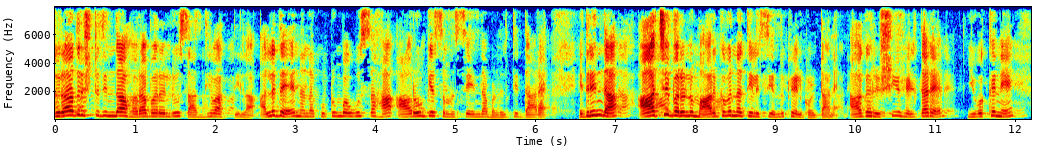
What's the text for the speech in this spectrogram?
ದುರಾದೃಷ್ಟದಿಂದ ಹೊರಬರಲು ಸಾಧ್ಯವಾಗ್ತಿಲ್ಲ. ಅಲ್ಲದೆ ನನ್ನ ಕುಟುಂಬವೂ ಸಹ ಆರೋಗ್ಯ ಸಮಸ್ಯೆಯಿಂದ ಬಳಲ್ತಿದ್ದಾರೆ. ಇದರಿಂದ ಆಚೆ ಬರಲು ಮಾರ್ಗವನ್ನ ತಿಳಿಸಿ ಎಂದು ಕೇಳ್ಕೊಳ್ತಾನೆ. ಆಗ ಋಷಿಯು ಹೇಳ್ತಾರೆ, ಯುವಕನೇ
